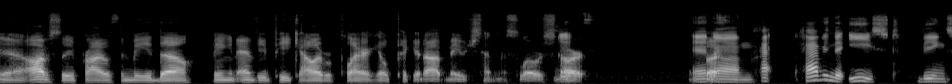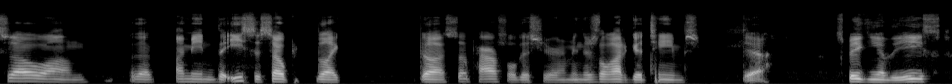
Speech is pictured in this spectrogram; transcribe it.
Yeah, obviously, probably with Embiid though, being an MVP caliber player, he'll pick it up. Maybe just having a slower start. Yeah. And but... um, ha- having the East being so um, the I mean, the East is so like uh, so powerful this year. I mean, there's a lot of good teams. Yeah. Speaking of the East,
